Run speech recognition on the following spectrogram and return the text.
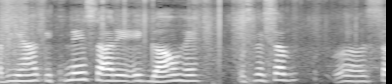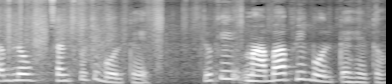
अभी यहाँ कितने सारे एक गाँव है उसमें सब आ, सब लोग संस्कृत ही बोलते हैं क्योंकि माँ बाप ही बोलते हैं तो।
